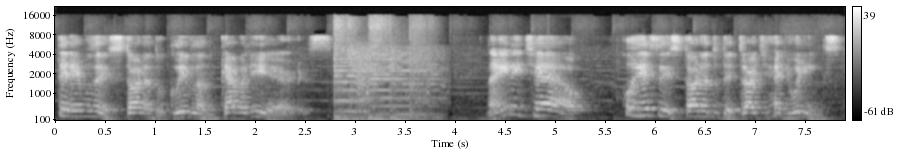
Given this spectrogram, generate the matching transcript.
teremos a história do Cleveland Cavaliers. Na NHL, conheça a história do Detroit Red Wings,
